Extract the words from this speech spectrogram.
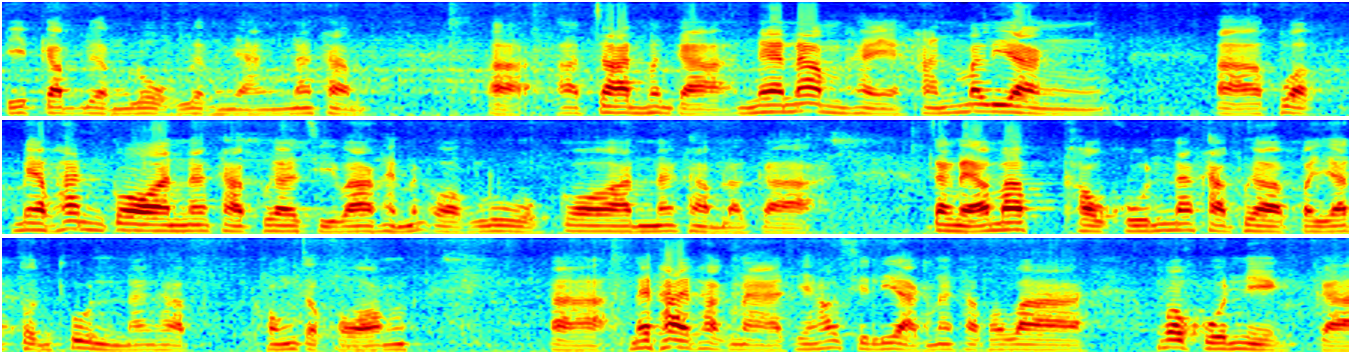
ติดกับเรื่องโรคเรื่องหยังนะครับอ่าอาจารย์เพิ่นก็แนะนำให้หันมาเลี้ยงอ่า พวกแม่พันธุ์ก่อนนะครับเพื่อสิว่าให้มันออกลูกก่อนนะครับแล้วก็จังไดเอามาเข้าคุ้นนะครับ เพื่อประหยัดต้นทุนนะครับ ของเจ้าของอ่าในภายภาคหน้าที่เฮาสิเรียกนะครับ เพราะว่าเมื่อคุณนี่ก็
